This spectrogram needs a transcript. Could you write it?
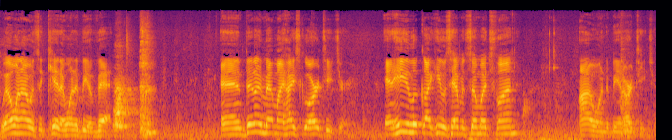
Well, when I was a kid, I wanted to be a vet. And then I met my high school art teacher. And he looked like he was having so much fun. I wanted to be an art teacher.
